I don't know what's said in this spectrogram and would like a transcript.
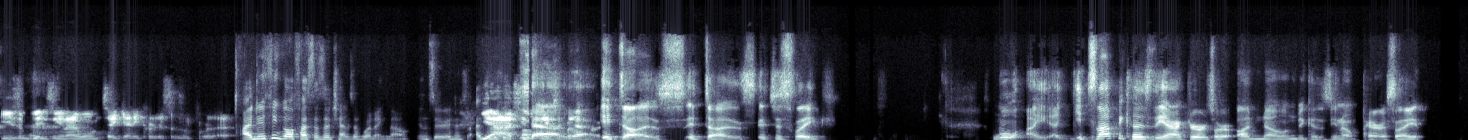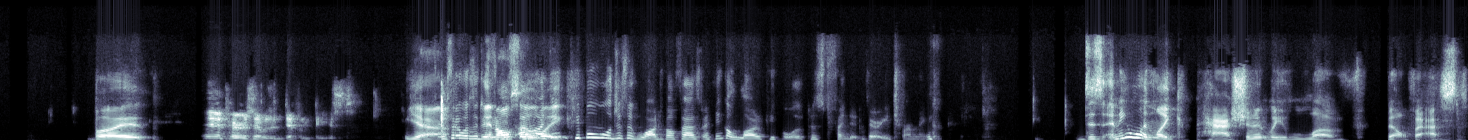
He's amazing, and I won't take any criticism for that. I do think Belfast has a chance of winning though, in seriousness. I Yeah, think think Yeah, yeah. It does. It does. It's just like, well, I, I it's not because the actors are unknown because you know Parasite, but And Parasite was a different beast. yeah, If it was a And different, also, I, don't I think people will just like watch Belfast. I think a lot of people will just find it very charming. does anyone like passionately love Belfast?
